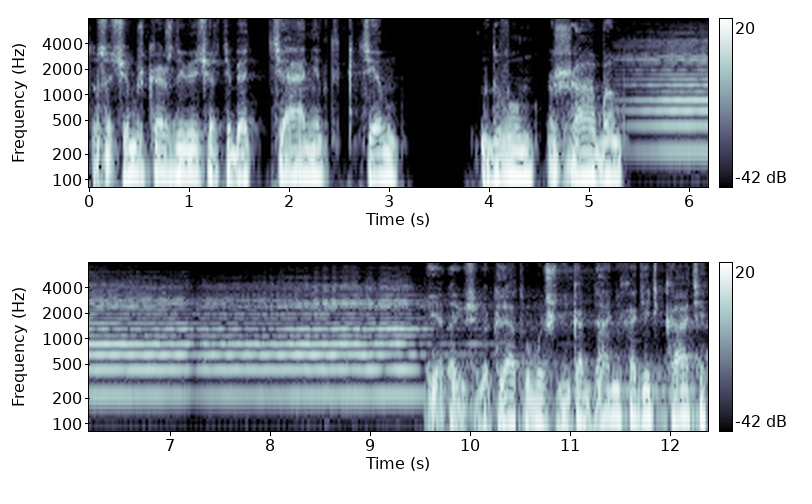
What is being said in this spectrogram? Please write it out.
то зачем же каждый вечер тебя тянет к тем двум жабам? Я даю себе клятву больше никогда не ходить к Кате,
